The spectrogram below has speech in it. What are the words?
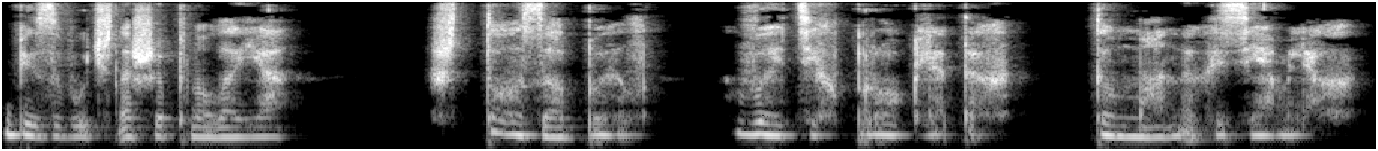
Беззвучно шепнула я. «Что забыл в этих проклятых туманных землях?»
